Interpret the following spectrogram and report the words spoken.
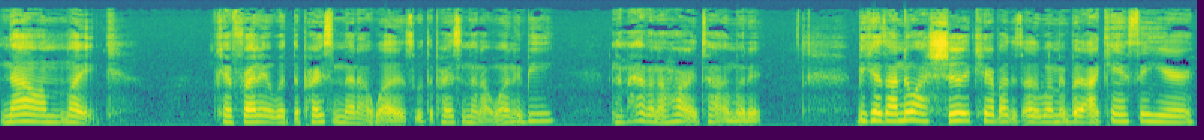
now I'm like confronted with the person that I was, with the person that I want to be, and I'm having a hard time with it. Because I know I should care about this other woman, but I can't sit here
